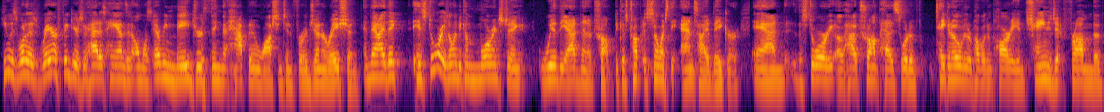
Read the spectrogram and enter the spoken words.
he was one of those rare figures who had his hands in almost every major thing that happened in Washington for a generation. And then I think his story has only become more interesting with the advent of Trump because Trump is so much the anti Baker. And the story of how Trump has sort of taken over the Republican Party and changed it from the,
